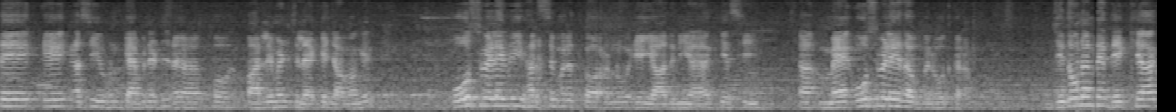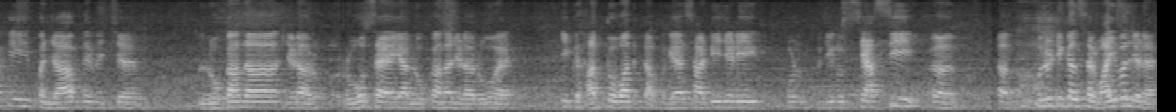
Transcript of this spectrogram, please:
ਤੇ ਇਹ ਅਸੀਂ ਹੁਣ ਕੈਬਨਿਟ ਪਾਰਲੀਮੈਂਟ 'ਚ ਲੈ ਕੇ ਜਾਵਾਂਗੇ। ਉਸ ਵੇਲੇ ਵੀ ਹਰਸਿਮਰਤ ਕੌਰ ਨੂੰ ਇਹ ਯਾਦ ਨਹੀਂ ਆਇਆ ਕਿ ਅਸੀਂ ਮੈਂ ਉਸ ਵੇਲੇ ਇਹਦਾ ਵਿਰੋਧ ਕਰਾਂ। ਜਦੋਂ ਉਹਨਾਂ ਨੇ ਦੇਖਿਆ ਕਿ ਪੰਜਾਬ ਦੇ ਵਿੱਚ ਲੋਕਾਂ ਦਾ ਜਿਹੜਾ ਰੋਸ ਹੈ ਜਾਂ ਲੋਕਾਂ ਦਾ ਜਿਹੜਾ ਰੋਹ ਹੈ ਇੱਕ ਹੱਦ ਤੋਂ ਵੱਧ ਟੱਪ ਗਿਆ। ਸਾਡੀ ਜਿਹੜੀ ਹੁਣ ਜਿਹਨੂੰ ਸਿਆਸੀ ਪੋਲੀਟੀਕਲ ਸਰਵਾਈਵਲ ਜਿਹੜਾ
